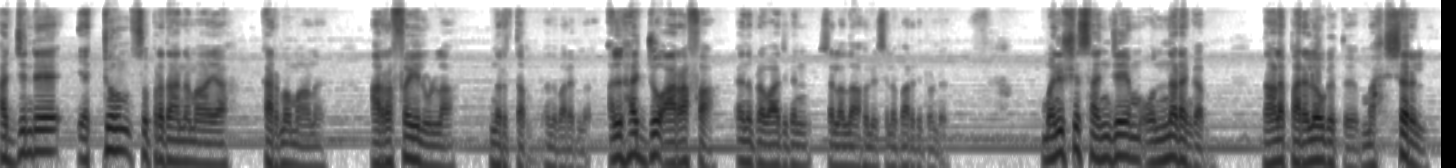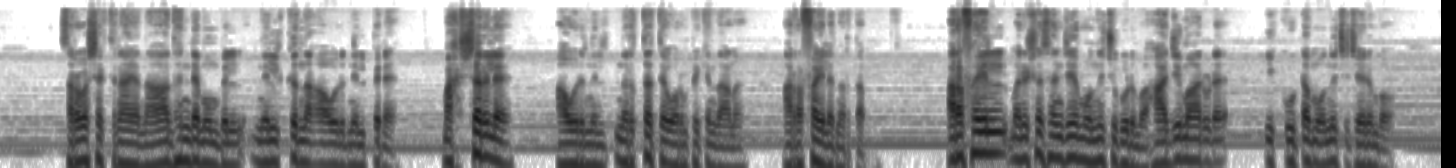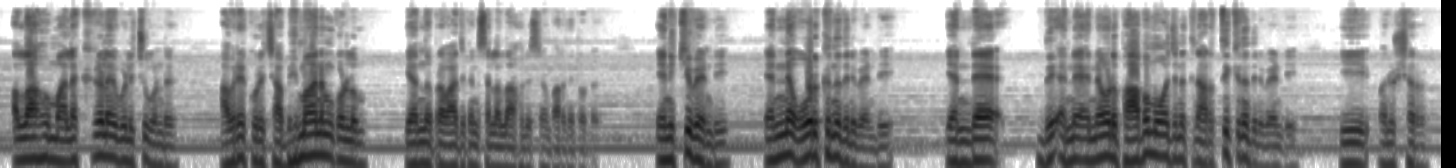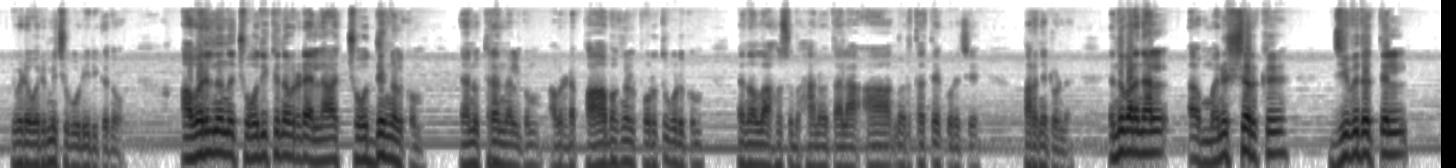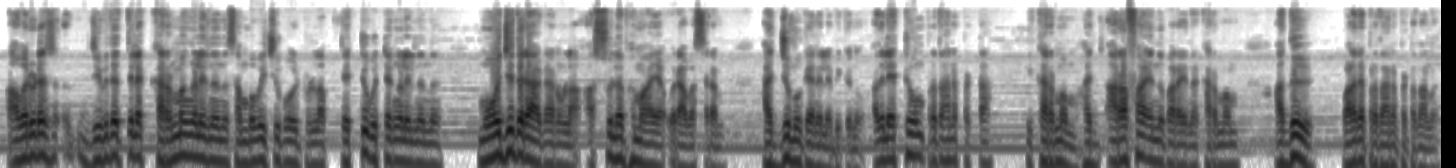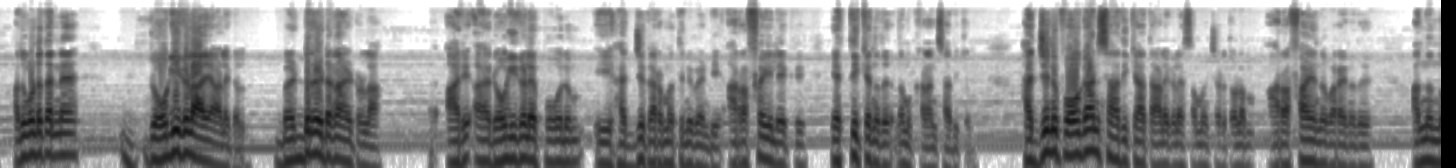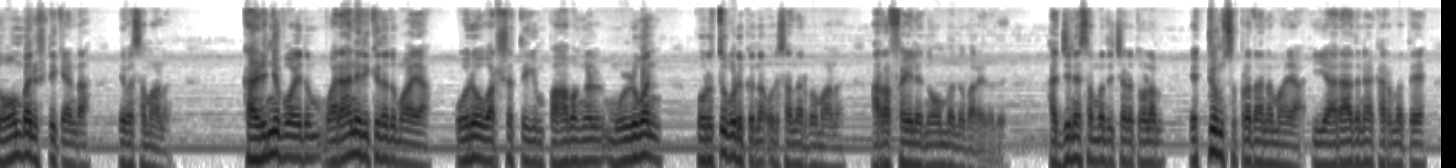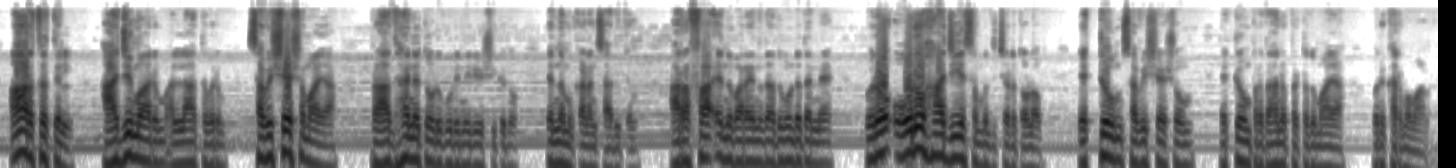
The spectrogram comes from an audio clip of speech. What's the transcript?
ഹജ്ജിന്റെ ഏറ്റവും സുപ്രധാനമായ കർമ്മമാണ് അറഫയിലുള്ള നൃത്തം എന്ന് പറയുന്നത്. അൽ ഹജ്ജു അറഫ എന്ന് പ്രവാചകൻ സല്ലാഹു അലൈഹി വസല്ലം പറഞ്ഞിട്ടുണ്ട്. മനുഷ്യ സഞ്ചയം ഒന്നടങ്കം നാളെ പരലോകത്ത് മഹ്ഷറിൽ സർവശക്തനായ നാഥന്റെ മുമ്പിൽ നിൽക്കുന്ന ആ ഒരു നിൽപ്പിനെ മഹ്ഷറിലെ ആ ഒരു നൃത്തത്തെ ഓർമ്മിപ്പിക്കുന്നതാണ് അറഫയിലെ നൃത്തം. അറഫയിൽ മനുഷ്യ സഞ്ചയം ഒന്നിച്ചു കൂടുമ്പോൾ ഹാജിമാരുടെ ഈ കൂട്ടം ഒന്നിച്ചു ചേരുമ്പോൾ അള്ളാഹു മലക്കുകളെ വിളിച്ചുകൊണ്ട് അവരെക്കുറിച്ച് അഭിമാനം കൊള്ളും എന്ന് പ്രവാചകൻ സല്ലാഹു അലൈഹി വസല്ലം പറഞ്ഞിട്ടുണ്ട്. എനിക്ക് വേണ്ടി എന്നെ ഓർക്കുന്നതിന് വേണ്ടി എന്റെ എന്നെ എന്നോട് പാപമോചനത്തിന് അർത്ഥിക്കുന്നതിന് വേണ്ടി ഈ മനുഷ്യർ ഇവിടെ ഒരുമിച്ച് കൂടിയിരിക്കുന്നു. അവരിൽ നിന്ന് ചോദിക്കുന്നവരുടെ എല്ലാ ചോദ്യങ്ങൾക്കും ഞാൻ ഉത്തരം നൽകും അവരുടെ പാപങ്ങൾ പുറത്തു കൊടുക്കും എന്ന് അള്ളാഹു സുബാനു തല ആ നൃത്തത്തെക്കുറിച്ച് പറഞ്ഞിട്ടുണ്ട്. എന്ന് പറഞ്ഞാൽ മനുഷ്യർക്ക് ജീവിതത്തിൽ അവരുടെ ജീവിതത്തിലെ കർമ്മങ്ങളിൽ നിന്ന് സംഭവിച്ചു പോയിട്ടുള്ള തെറ്റുകുറ്റങ്ങളിൽ നിന്ന് മോചിതരാകാനുള്ള അസുലഭമായ ഒരു അവസരം ഹജ്ജ് മുഖേന ലഭിക്കുന്നു. അതിലേറ്റവും പ്രധാനപ്പെട്ട ഈ കർമ്മം ഹജ്ജ് അറഫ എന്ന് പറയുന്ന കർമ്മം അത് വളരെ പ്രധാനപ്പെട്ടതാണ്. അതുകൊണ്ട് തന്നെ രോഗികളായ ആളുകൾ ബെഡ് റിഡൺ ആയിട്ടുള്ള രോഗികളെ പോലും ഈ ഹജ്ജ് കർമ്മത്തിന് വേണ്ടി അറഫയിലേക്ക് എത്തിക്കുന്നത് നമുക്ക് കാണാൻ സാധിക്കും. ഹജ്ജിന് പോകാൻ സാധിക്കാത്ത ആളുകളെ സംബന്ധിച്ചിടത്തോളം അറഫ എന്ന് പറയുന്നത് അന്ന് നോമ്പനുഷ്ഠിക്കേണ്ട ദിവസമാണ്. കഴിഞ്ഞു പോയതും വരാനിരിക്കുന്നതുമായ ഓരോ വർഷത്തെയും പാപങ്ങൾ മുഴുവൻ പുറത്തു കൊടുക്കുന്ന ഒരു സന്ദർഭമാണ് അറഫയിലെ നോമ്പ് എന്ന് പറയുന്നത്. ഹജ്ജിനെ സംബന്ധിച്ചിടത്തോളം ഏറ്റവും സുപ്രധാനമായ ഈ ആരാധനാ കർമ്മത്തെ ആ അർത്ഥത്തിൽ ഹാജിമാരും അല്ലാത്തവരും സവിശേഷമായ പ്രാധാന്യത്തോടു കൂടി നിരീക്ഷിക്കുന്നു എന്ന് നമുക്ക് കാണാൻ സാധിക്കും. അറഫ എന്ന് പറയുന്നത് അതുകൊണ്ട് തന്നെ ഓരോ ഓരോ ഹാജിയെ സംബന്ധിച്ചിടത്തോളം ഏറ്റവും സവിശേഷവും ഏറ്റവും പ്രധാനപ്പെട്ടതുമായ ഒരു കർമ്മമാണ്.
